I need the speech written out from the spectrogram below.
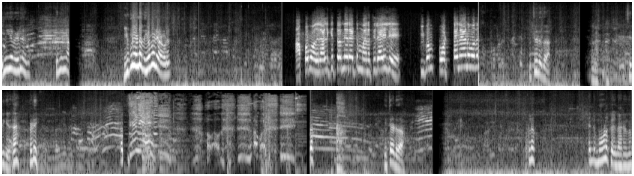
എന്ന് ഞാൻ എഴുതി ഇവിടെ ഉണ്ടത് എവിടെയാണ് അവൾ? അപ്പൊ മുതലാളിക്ക് ഇത്ര നേരമായിട്ട് മനസ്സിലായില്ലേ? ഇവൻ പൊട്ടനാണ് മുതൽ ശരിക്കും റെഡി. ഇത്ര എടുത്താ ഹലോ. എന്റെ മോളൊക്കെ ഉണ്ടായിരുന്നു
